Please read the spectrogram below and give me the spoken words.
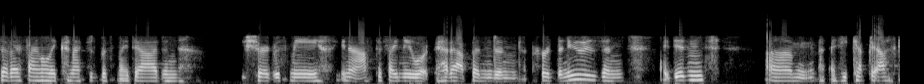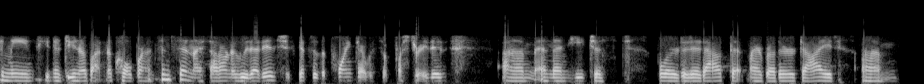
that I finally connected with my dad, and he shared with me, you know, asked if I knew what had happened and heard the news, and I didn't. Um, and he kept asking me, you know, do you know about Nicole Brown Simpson? I said, I don't know who that is. Just get to the point. I was so frustrated. Um, and then he just blurted it out that my brother died. Um,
